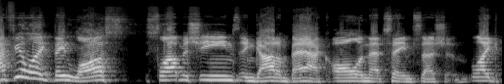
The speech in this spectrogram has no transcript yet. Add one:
I feel like they lost slot machines and got them back all in that same session. Like,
